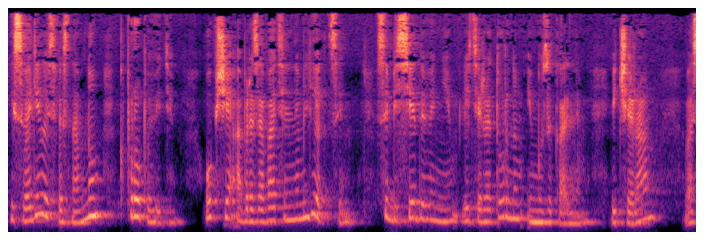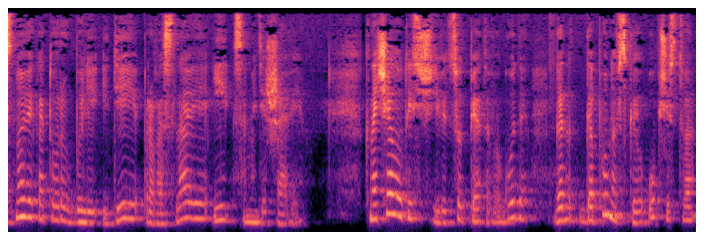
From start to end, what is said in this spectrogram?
и сводилась в основном к проповедям, общеобразовательным лекциям, собеседованиям, литературным и музыкальным вечерам, в основе которых были идеи православия и самодержавия. К началу 1905 года Гапоновское общество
